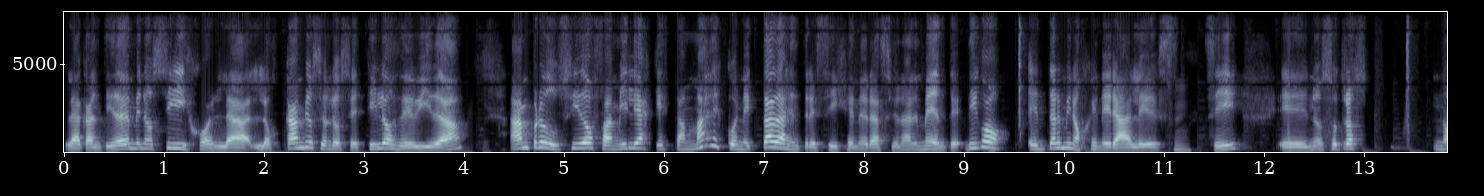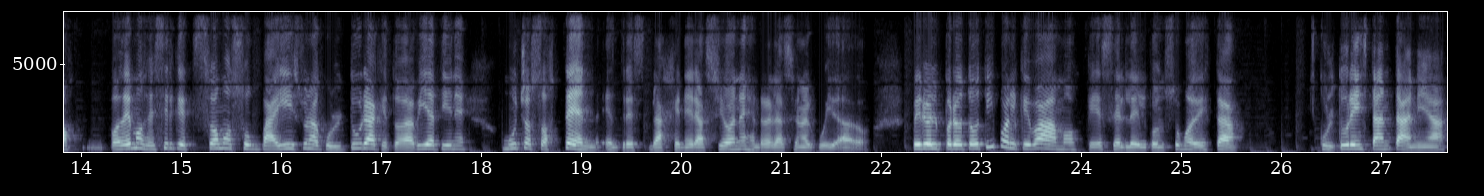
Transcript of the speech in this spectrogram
la cantidad de menos hijos, los cambios en los estilos de vida, han producido familias que están más desconectadas entre sí generacionalmente. Digo, en términos generales, ¿sí? eh, nosotros nos podemos decir que somos un país, una cultura que todavía tiene mucho sostén entre las generaciones en relación al cuidado. Pero el prototipo al que vamos, que es el del consumo de esta cultura instantánea,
